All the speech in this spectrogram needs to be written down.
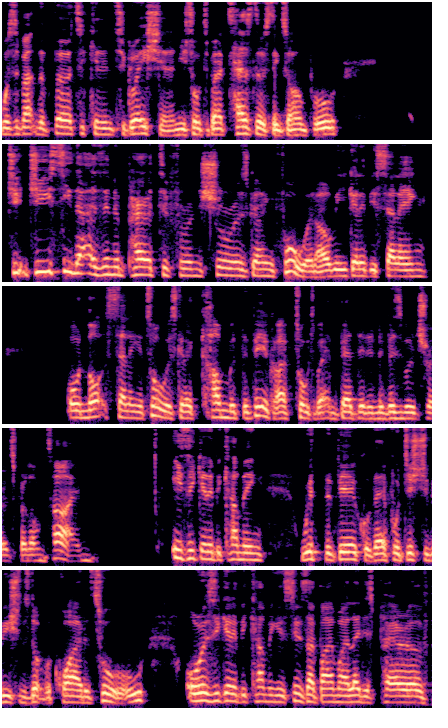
was about the vertical integration, and you talked about Tesla as an example. Do, do you see that as an imperative for insurers going forward? Are we going to be selling or not selling at all? is going to come with the vehicle. I've talked about embedded and invisible insurance for a long time. Is it going to be coming with the vehicle, therefore distribution is not required at all? Or is it going to be coming as soon as I buy my latest pair of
